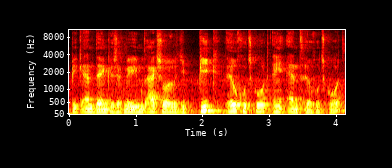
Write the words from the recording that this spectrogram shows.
peak-end denken zegt meer, je moet eigenlijk zorgen dat je peak heel goed scoort en je end heel goed scoort.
